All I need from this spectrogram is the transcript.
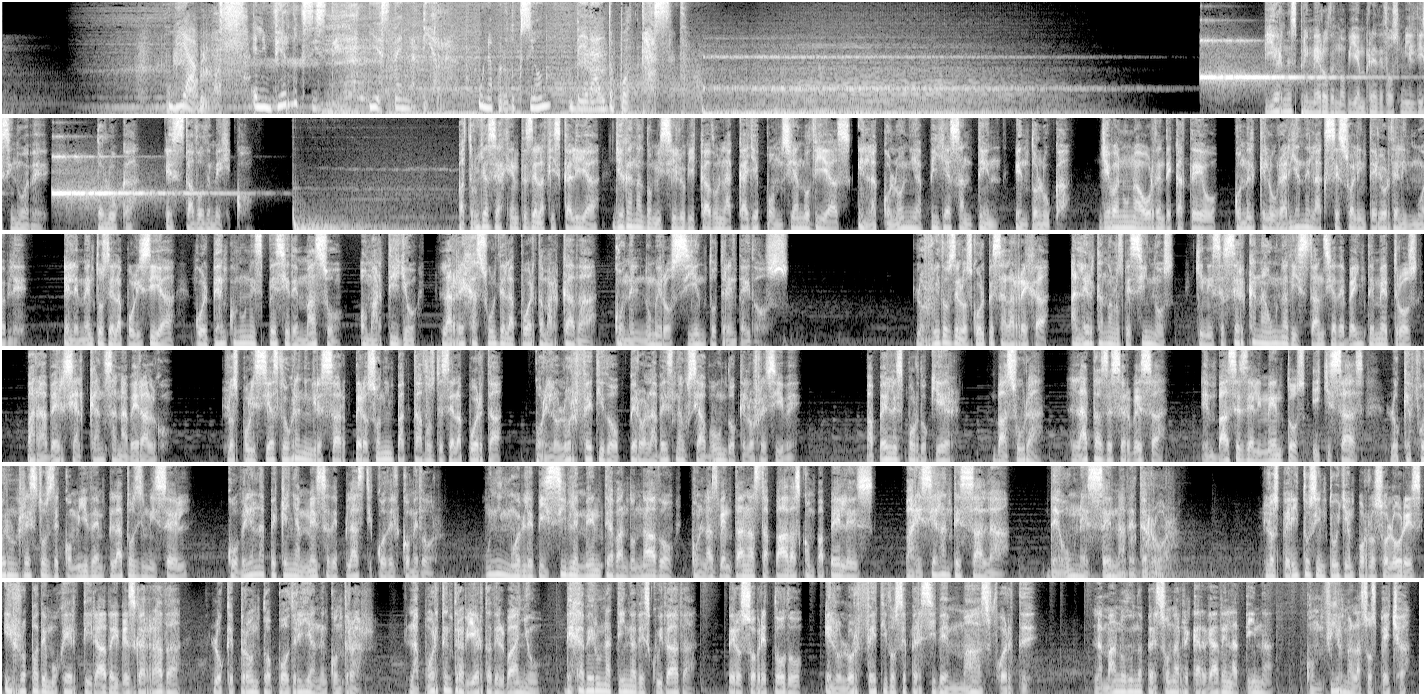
Diablos, el infierno existe y está en la tierra. Una producción de Heraldo Podcast. Viernes primero de noviembre de 2019. Toluca, Estado de México. Patrullas de agentes de la Fiscalía llegan al domicilio ubicado en la calle Ponciano Díaz, en la colonia Villa Santín, en Toluca. Llevan una orden de cateo con el que lograrían el acceso al interior del inmueble. Elementos de la policía golpean con una especie de mazo o martillo la reja azul de la puerta marcada con el número 132. Los ruidos de los golpes a la reja alertan a los vecinos, quienes se acercan a una distancia de 20 metros para ver si alcanzan a ver algo. Los policías logran ingresar, pero son impactados desde la puerta por el olor fétido, pero a la vez nauseabundo que los recibe. Papeles por doquier, basura, latas de cerveza, envases de alimentos y quizás lo que fueron restos de comida en platos de unicel cubrían la pequeña mesa de plástico del comedor. Un inmueble visiblemente abandonado, con las ventanas tapadas con papeles, parecía la antesala de una escena de terror. Los peritos intuyen por los olores y ropa de mujer tirada y desgarrada lo que pronto podrían encontrar. La puerta entreabierta del baño deja ver una tina descuidada, pero sobre todo el olor fétido se percibe más fuerte. La mano de una persona recargada en la tina confirma la sospecha.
